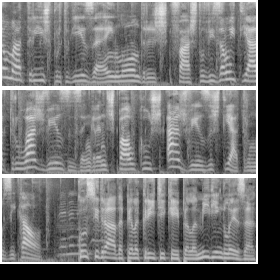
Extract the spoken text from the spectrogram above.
É uma atriz portuguesa em Londres. Faz televisão e teatro, às vezes em grandes palcos, às vezes teatro musical. Considerada pela crítica e pela mídia inglesa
